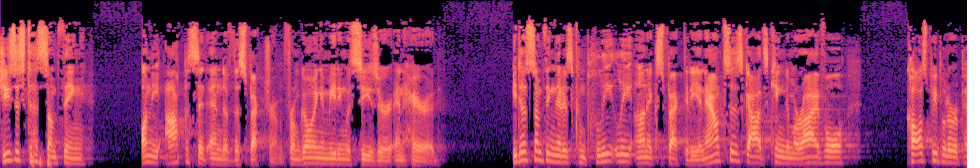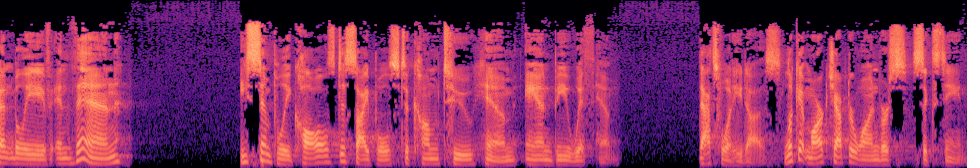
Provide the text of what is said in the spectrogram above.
Jesus does something on the opposite end of the spectrum from going and meeting with Caesar and Herod. He does something that is completely unexpected. He announces God's kingdom arrival, calls people to repent and believe, and then he simply calls disciples to come to him and be with him. That's what he does. Look at Mark chapter 1, verse 16.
